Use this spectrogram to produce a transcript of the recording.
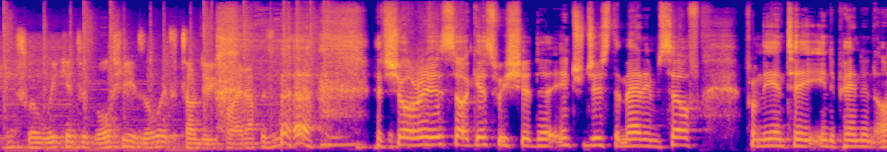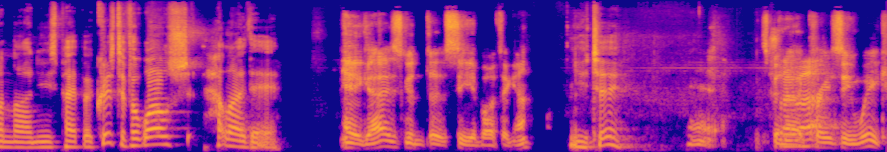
Yes, well, weekends with Walshy is always a time to be fired up, isn't it? it sure is. So I guess we should uh, introduce the man himself from the NT Independent online newspaper, Christopher Walsh. Hello there. Hey guys, good to see you both again. You too. Yeah, it's been so, a uh, crazy week.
